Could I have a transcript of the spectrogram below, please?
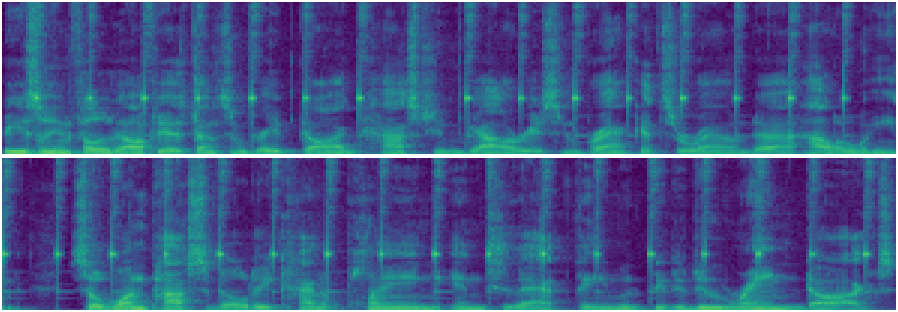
Beasley in Philadelphia has done some great dog costume galleries and brackets around uh, Halloween. So, one possibility, kind of playing into that theme, would be to do rain dogs,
